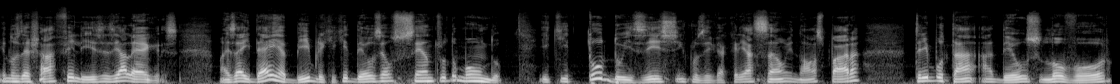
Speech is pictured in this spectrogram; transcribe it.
e nos deixar felizes e alegres. Mas a ideia bíblica é que Deus é o centro do mundo e que tudo existe, inclusive a criação, e nós para tributar a Deus louvor,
